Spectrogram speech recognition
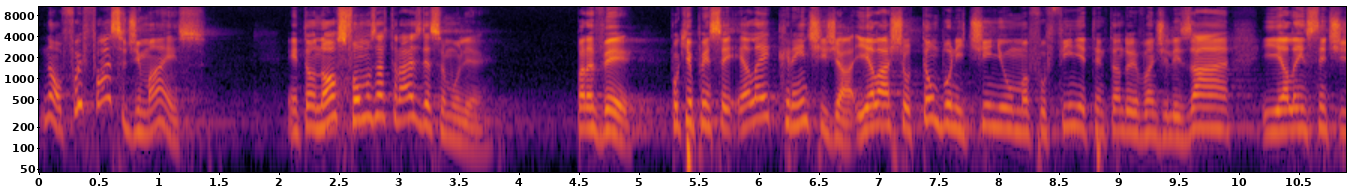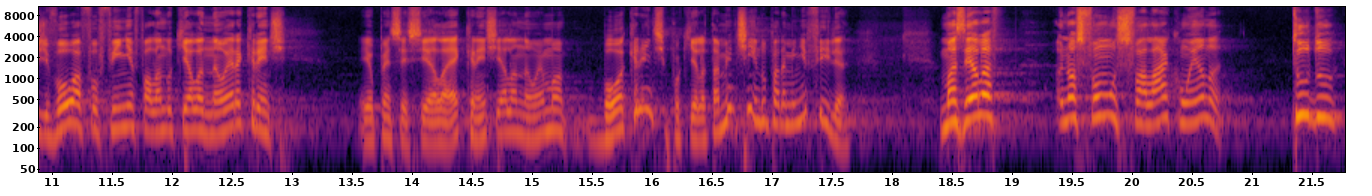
Não, foi fácil demais. Então nós fomos atrás dessa mulher para ver porque eu pensei, ela é crente já, e ela achou tão bonitinho uma fofinha tentando evangelizar, e ela incentivou a fofinha falando que ela não era crente. Eu pensei, se ela é crente, ela não é uma boa crente, porque ela está mentindo para minha filha. Mas ela, nós fomos falar com ela, tudo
